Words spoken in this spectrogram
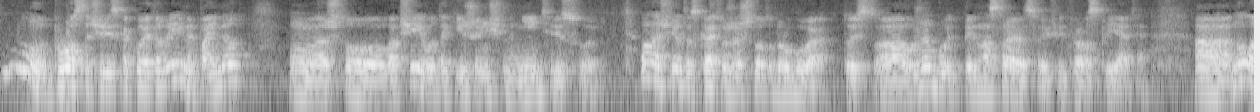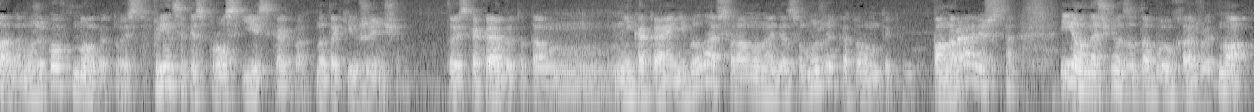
ну, просто через какое-то время поймет, э, что вообще его такие женщины не интересуют. Он начнет искать уже что-то другое. То есть э, уже будет перенастраивать свои фильтры восприятия. А, ну ладно, мужиков много. То есть, в принципе, спрос есть как бы на таких женщин. То есть, какая бы то там никакая ни была, все равно найдется мужик, которому ты понравишься, и он начнет за тобой ухаживать. Но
